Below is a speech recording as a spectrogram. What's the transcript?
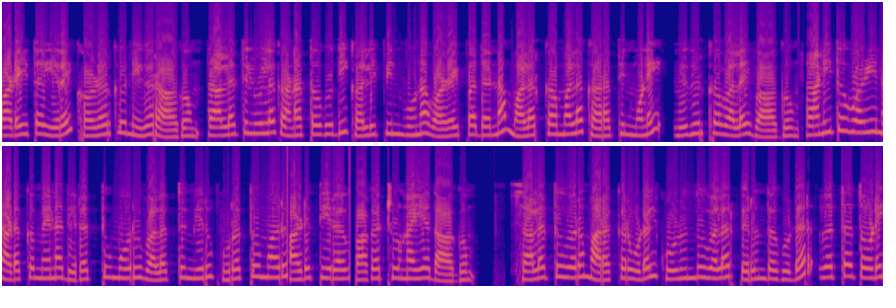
படைத்த இறை கழற்கு நிகர் ஆகும் தளத்தில் உள்ள கனத்தொகுதி கழிப்பின் உண வழைப்பதென மலர்கமல கரத்தின் முனை எதிர்க்க வளைவாகும். தனித்து வழி நடக்குமென திறத்துமொரு வளத்துமிரு புறத்துமறு அடுத்திரவு பகற்றுணையதாகும். சலத்து வரும் அரக்கர் உடல் கொழுந்து வளர் பெருந்தகுடர் விவத்தத்தொடை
